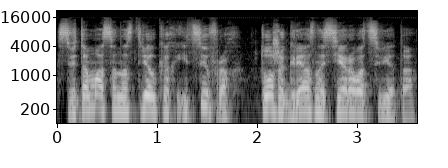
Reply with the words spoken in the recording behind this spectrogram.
Светомасса на стрелках и цифрах тоже грязно-серого цвета.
